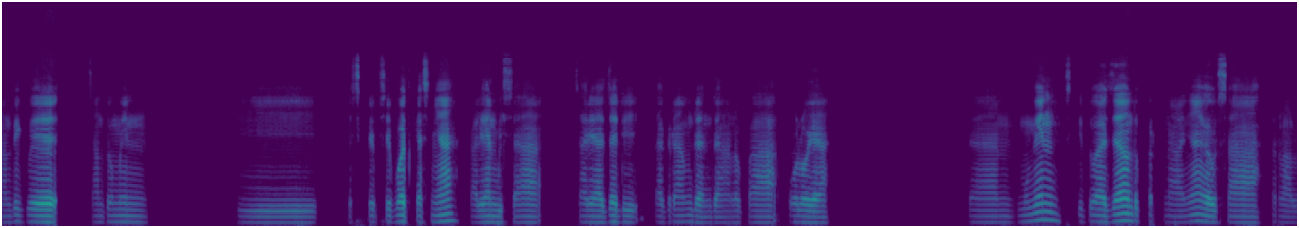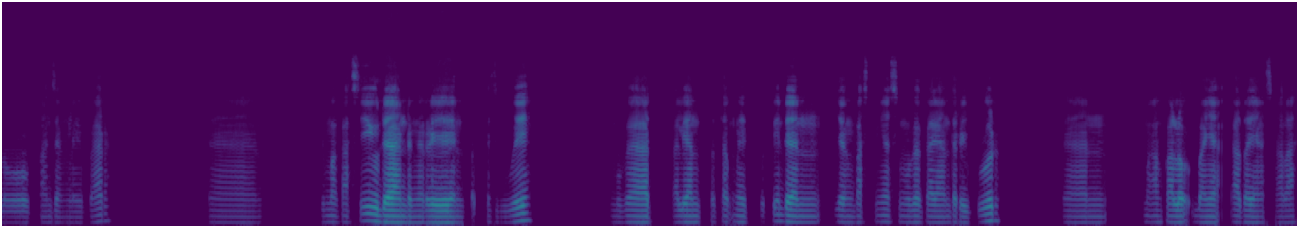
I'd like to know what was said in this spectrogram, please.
nanti gue cantumin di deskripsi podcastnya. Kalian bisa cari aja di Instagram dan jangan lupa follow ya. Dan mungkin segitu aja untuk perkenalannya nggak usah terlalu panjang lebar. Dan terima kasih udah dengerin podcast gue. Semoga kalian tetap mengikuti dan yang pastinya semoga kalian terhibur. Dan maaf kalau banyak kata yang salah.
